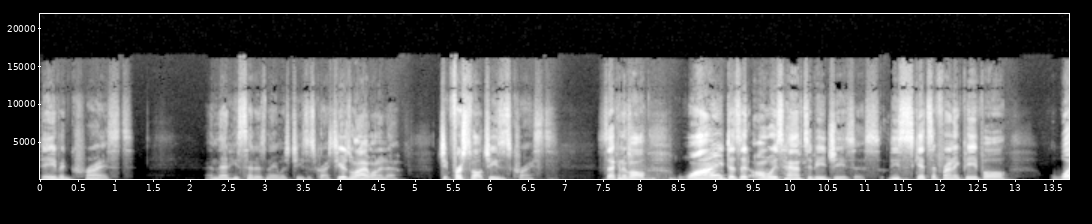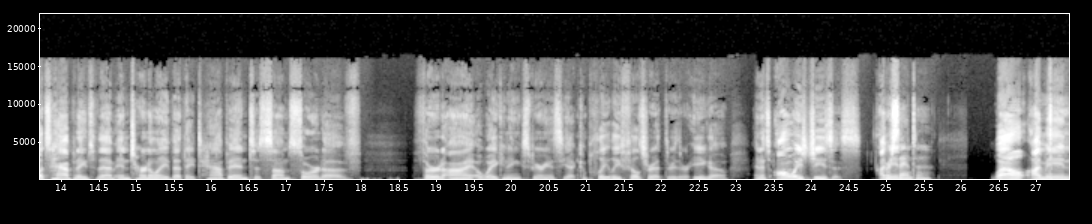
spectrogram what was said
David Christ, and then he said his name was Jesus Christ. Here's what I want to know. First of all, Jesus Christ. Second of all, why does it always have to be Jesus? These schizophrenic people, what's happening to them internally that they tap into some sort of third eye awakening experience, yet completely filter it through their ego? And it's always Jesus. I or mean, Santa. well, I mean,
